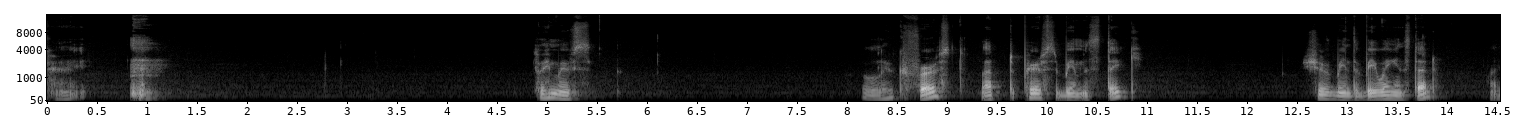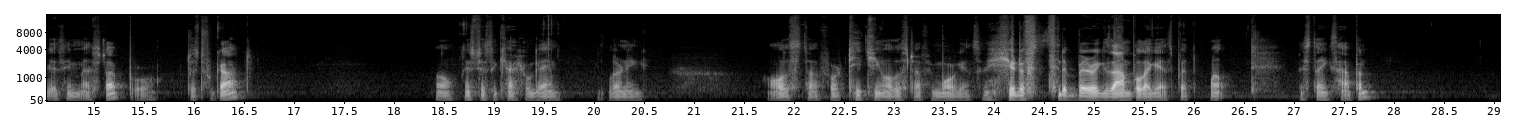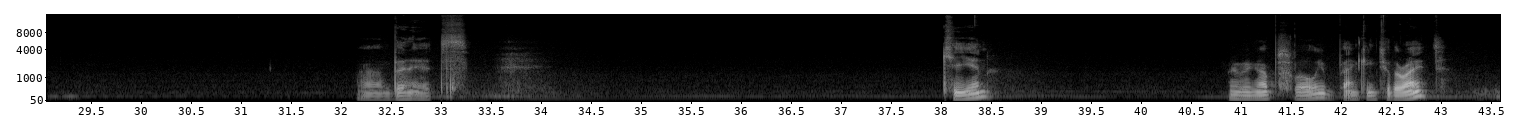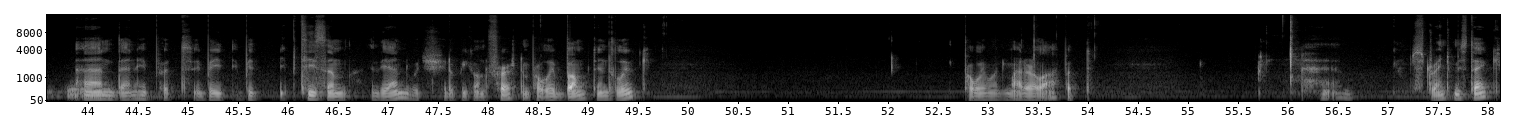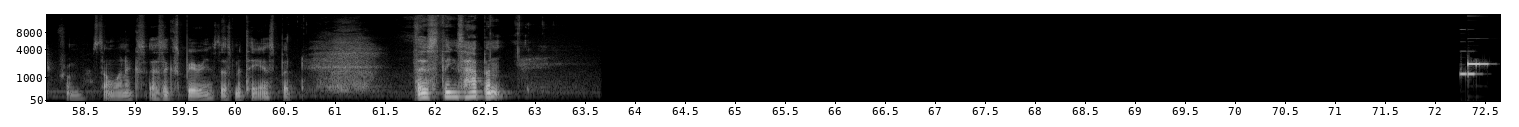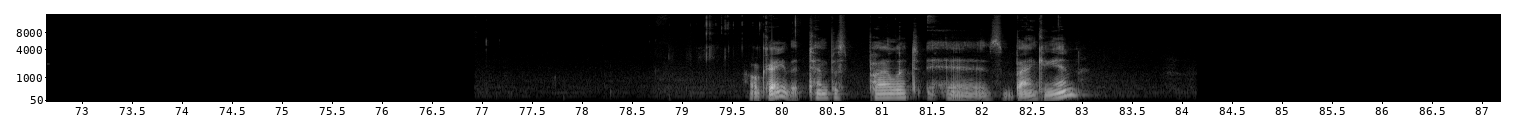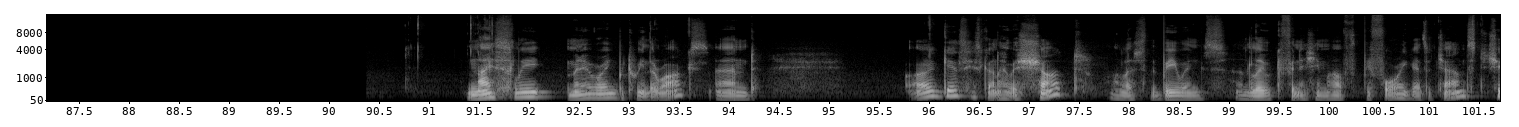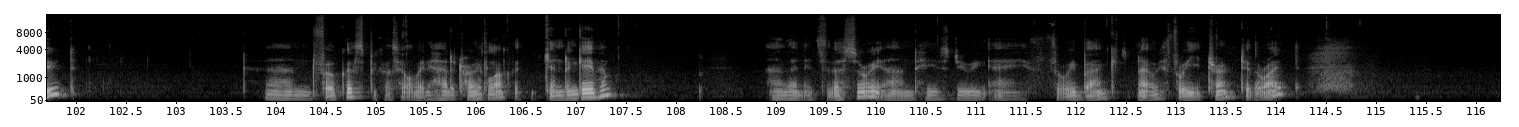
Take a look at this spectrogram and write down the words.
Okay. so he moves Luke first. That appears to be a mistake. Should have been the B-Wing instead. I guess he messed up or just forgot. Well, it's just a casual game, learning all the stuff or teaching all the stuff in Morgan. So he should have set a better example, I guess. But well, mistakes happen. Um, then it's key moving up slowly, banking to the right, and then he put Ibtisam in the end, which should have gone first and probably bumped into Luke. Probably won't matter a lot, but uh, strange mistake from someone ex as experienced as Matthias, but those things happen. Okay, the Tempest pilot is banking in. Nicely maneuvering between the rocks and I guess he's gonna have a shot unless the B-Wings and Luke finish him off before he gets a chance to shoot. And focus because he already had a target lock that Jendon gave him. And then it's Vessery and he's doing a three bank no three turn to the right.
